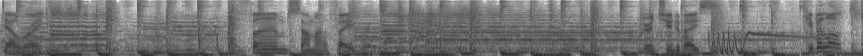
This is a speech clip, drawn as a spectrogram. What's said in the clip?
Delray, firm summer favourite. You're in tune to Base. Keep it locked.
